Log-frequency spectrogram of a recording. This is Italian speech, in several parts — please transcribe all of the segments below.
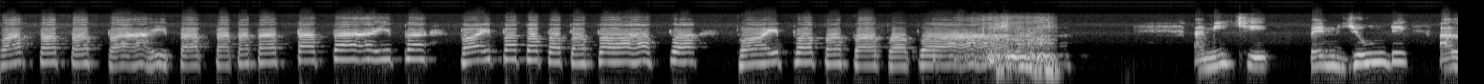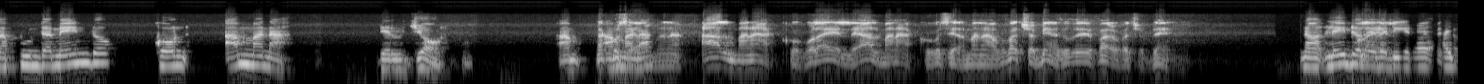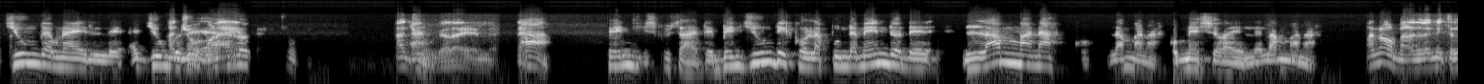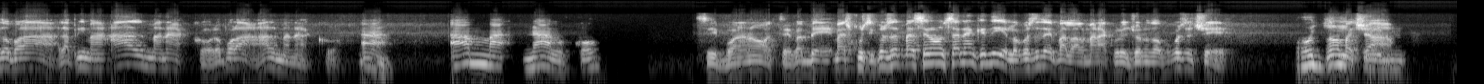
pa pa pa pa i pa pa pa pa pa pa i pa poi pa pa pa pa pa pa poi pa pa pa pa pa amici ben giunti all'appuntamento con Ammanacco del giorno Am- Ma cos'è almanacco? almanacco? con la L, almanacco, cos'è almanacco? Faccia bene, se lo deve fare lo faccia bene. No, lei doveva dire aggiunga una L, aggiunga, una L. L. Aggiunga ah. la L. Eh. Ah, ben, scusate, ben giunti con l'appuntamento dell'ammanacco, l'ammanacco, messo la L, l'ammanacco. Ma no, ma la deve mettere dopo la A, la prima almanacco, dopo la A, almanacco. Ah, ammanalco? Sì, buonanotte, vabbè, ma scusi, cosa, ma se non sa neanche dirlo, cosa deve fare l'almanacco il giorno dopo? Cosa c'è? Oggi, no, facciamo.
